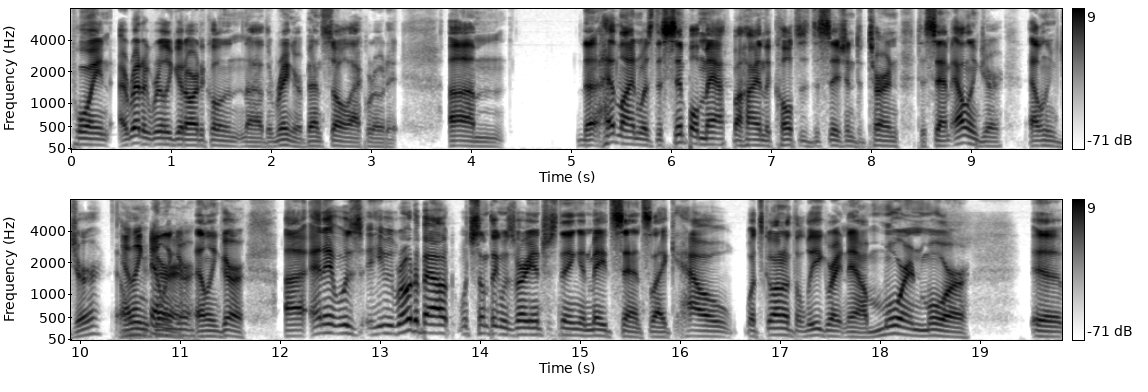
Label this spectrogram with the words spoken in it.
point, I read a really good article in uh, the Ringer. Ben Solak wrote it. Um, the headline was the simple math behind the Colts' decision to turn to Sam Ehlinger, Ehlinger, Ehlinger. Ehlinger. Ehlinger, uh, and it was he wrote about which something was very interesting and made sense, like how what's going on with the league right now. More and more uh,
